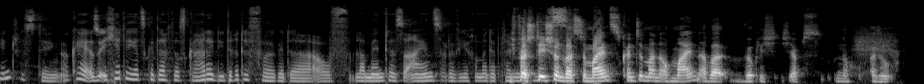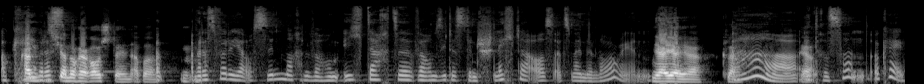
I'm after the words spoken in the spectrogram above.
Interesting. Okay, also ich hätte jetzt gedacht, dass gerade die dritte Folge da auf Lamentes 1 oder wie auch immer der Planet Ich verstehe schon, was du meinst, könnte man auch meinen, aber wirklich, ich habe es noch, also okay, kann sich das, ja noch herausstellen, aber. Aber, aber das würde ja auch Sinn machen, warum ich dachte, warum sieht es denn schlechter aus als Mandalorian? Ja, ja, ja, klar. Ah, ja. interessant, okay.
